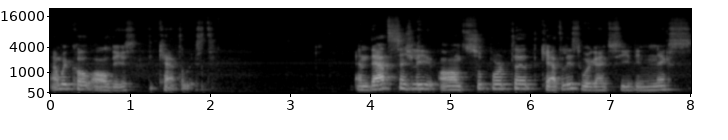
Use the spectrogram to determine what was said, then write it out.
And we call all this the catalyst. And that's essentially on supported catalyst. We're going to see the next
